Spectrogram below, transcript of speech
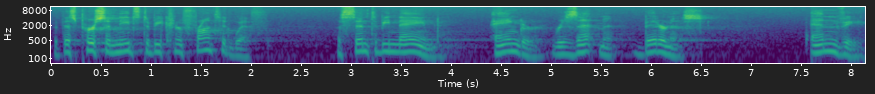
that this person needs to be confronted with, a sin to be named anger, resentment, bitterness, envy,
